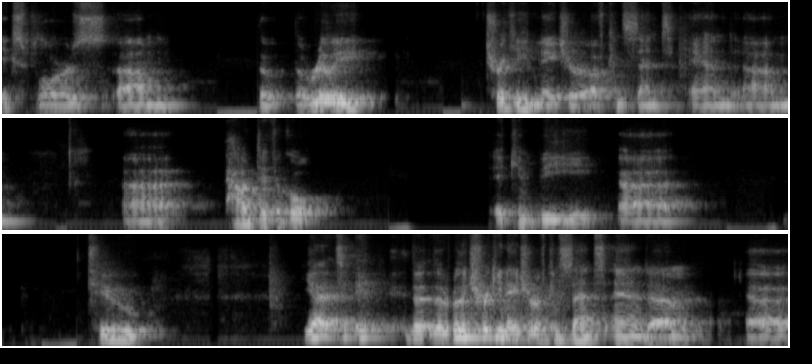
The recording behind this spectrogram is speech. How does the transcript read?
explores um, the the really tricky nature of consent and um, uh, how difficult it can be uh, to yeah it's, it, the, the really tricky nature of consent and um, uh,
